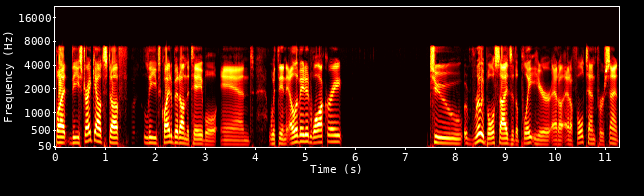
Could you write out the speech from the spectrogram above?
but the strikeout stuff leaves quite a bit on the table. And with an elevated walk rate to really both sides of the plate here at a, at a full 10%,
